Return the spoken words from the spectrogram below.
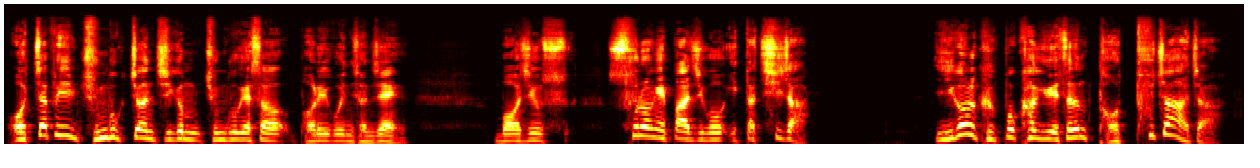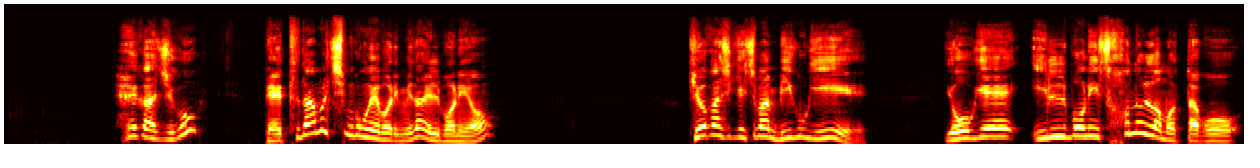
어차피 중국전 지금 중국에서 벌이고 있는 전쟁 뭐 지금 수, 수렁에 빠지고 있다 치자. 이걸 극복하기 위해서는 더 투자하자. 해가지고 베트남을 침공해버립니다. 일본이요. 기억하시겠지만 미국이 요게 일본이 선을 넘었다고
